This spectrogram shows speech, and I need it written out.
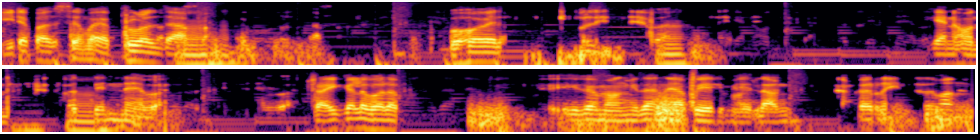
ඊට පස්සම ඇපරුවල් දාප බොහෝ වෙලා ගැන හොඳ දෙන්න ට්‍රයි කල බල ඒක මංහිතන්න අපේ මේ ලං කරන ඉද මන්ද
